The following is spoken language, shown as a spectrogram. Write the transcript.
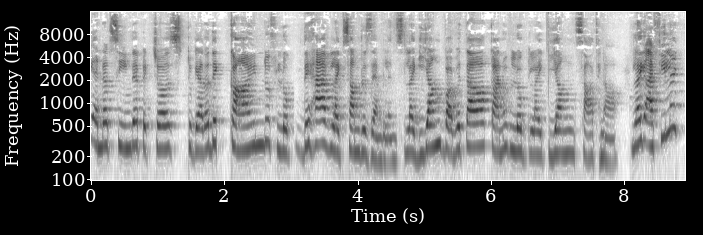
end up seeing their pictures together, they kind of look, they have like some resemblance. Like young Babita kind of looked like young Sadhana. Like, I feel like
